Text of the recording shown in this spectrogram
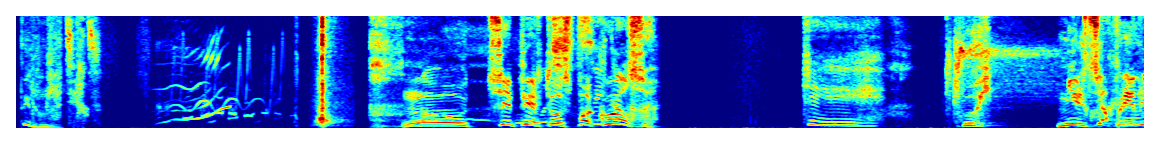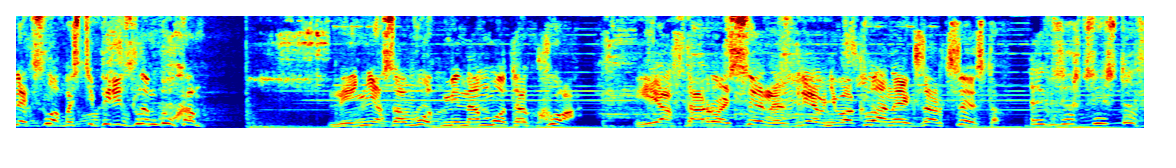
ты молодец. Ну, теперь ты успокоился? Ты... Ой, нельзя проявлять слабости перед злым духом! Меня зовут Минамото Ко. Я второй сын из древнего клана экзорцистов. Экзорцистов?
